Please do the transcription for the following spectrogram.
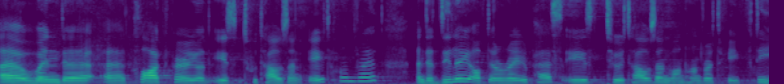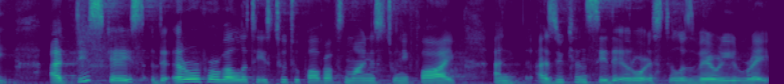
uh, when the uh, clock period is 2,800 and the delay of the rare path is 2,150. At this case, the error probability is 2 to the power of minus 25, and as you can see, the error still is very rare.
